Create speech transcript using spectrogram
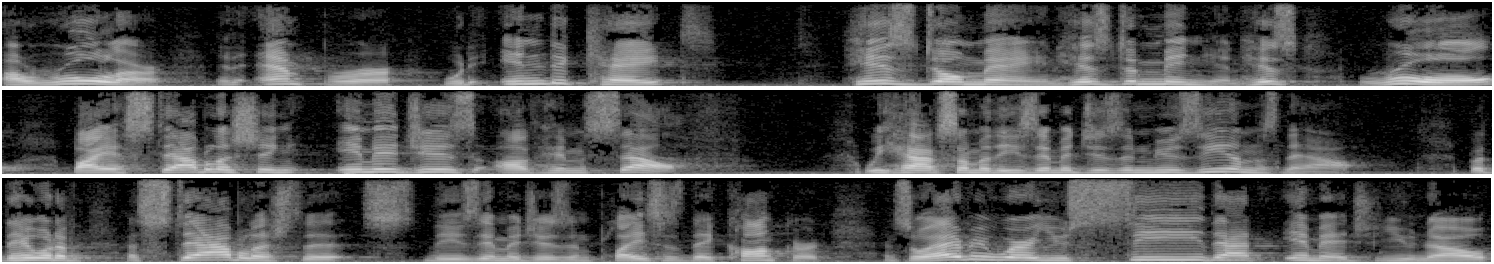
a ruler, an emperor, would indicate his domain, his dominion, his rule by establishing images of himself. We have some of these images in museums now, but they would have established this, these images in places they conquered. And so everywhere you see that image, you know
